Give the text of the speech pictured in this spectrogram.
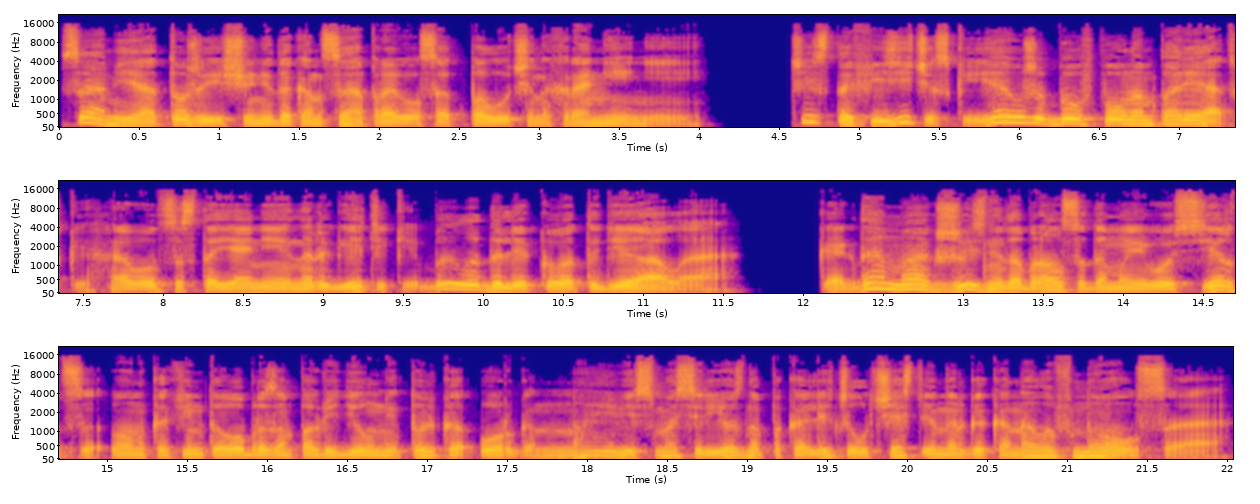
Сам я тоже еще не до конца оправился от полученных ранений. Чисто физически я уже был в полном порядке, а вот состояние энергетики было далеко от идеала. Когда маг жизни добрался до моего сердца, он каким-то образом повредил не только орган, но и весьма серьезно покалечил часть энергоканалов Ноуса.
